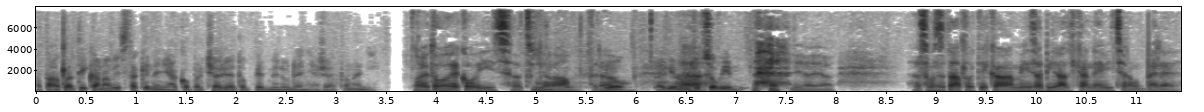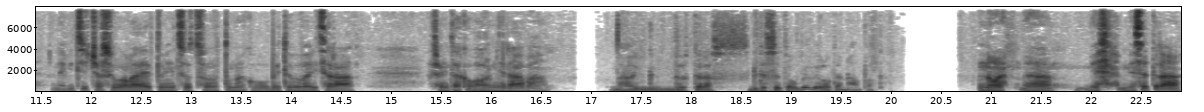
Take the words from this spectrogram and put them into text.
A ta atletika navíc taky není jako prča, že je to pět minut denně, že? To není. No je toho jako víc, co no. dělám. Teda. Jo, tak jenom to, co vím. jo, jo. Samozřejmě ta atletika mi zabírá teďka nejvíce, nebo bere nejvíce času, ale je to něco, co tomu jako obětuju velice rád. Protože mi to jako ohromně dává. No a kdo teda, kde se to objevilo, ten nápad? No, mně se teda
